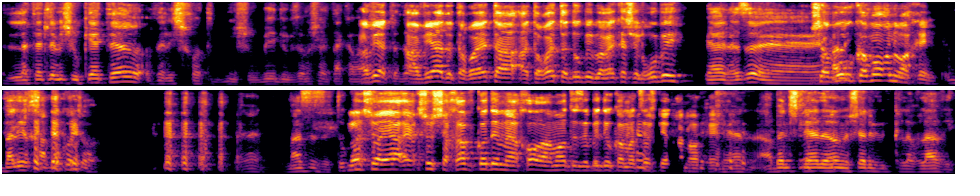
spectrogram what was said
לתת למישהו כתר ולשחוט מישהו, בדיוק, זה מה שהייתה הכוונה. אביעד, אתה רואה את הדובי ברקע של רובי? כן, איזה... שבור כמונו, אחי. בא לי לחבק אותו. כן, מה זה, זה טוקו? איך שהוא היה, שכב קודם מאחורה, אמרתי, זה בדיוק המצב שלנו, אחי. כן, הבן שלי עד היום יושב עם כלבלבי.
